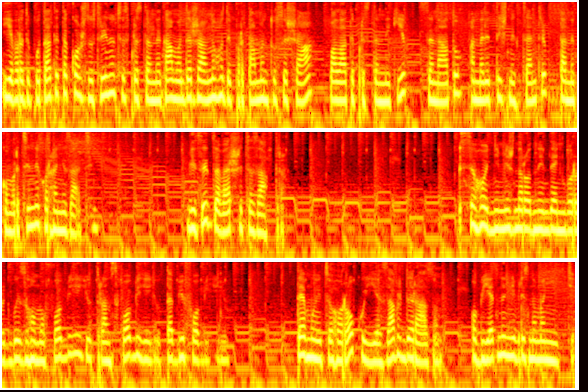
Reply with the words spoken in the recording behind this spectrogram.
Євродепутати також зустрінуться з представниками Державного департаменту США, Палати представників, Сенату, аналітичних центрів та некомерційних організацій. Візит завершиться завтра. Сьогодні Міжнародний день боротьби з гомофобією, трансфобією та біфобією. Темою цього року є завжди разом, об'єднані в різноманітті.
